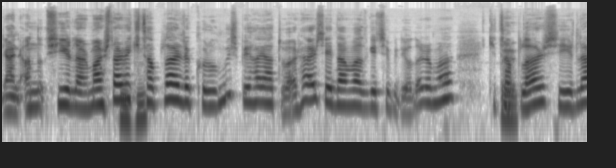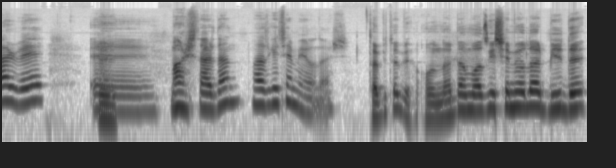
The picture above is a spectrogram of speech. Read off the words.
yani anı, şiirler, marşlar Hı-hı. ve kitaplarla kurulmuş bir hayat var. Her şeyden vazgeçebiliyorlar ama kitaplar, evet. şiirler ve e, evet. marşlardan vazgeçemiyorlar. Tabii tabii onlardan vazgeçemiyorlar. Bir de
